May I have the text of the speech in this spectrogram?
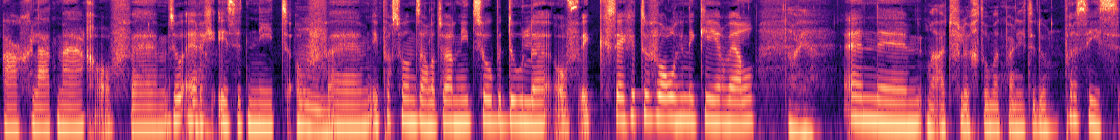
ach laat maar, of um, zo erg ja. is het niet, of mm. um, die persoon zal het wel niet zo bedoelen, of ik zeg het de volgende keer wel. Oh ja. En, maar uitvluchten om het maar niet te doen. Precies.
